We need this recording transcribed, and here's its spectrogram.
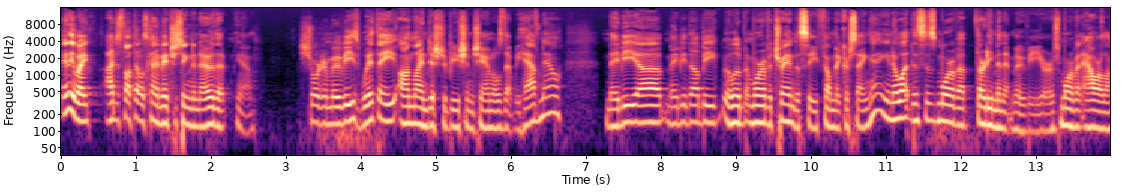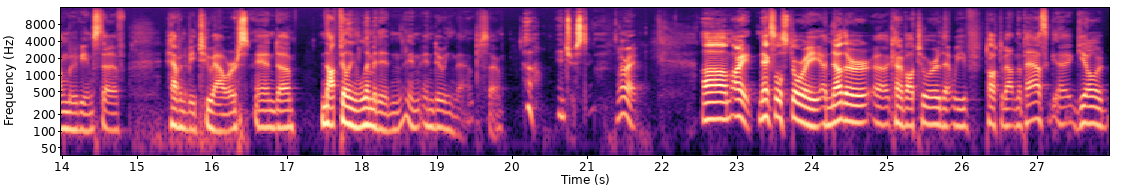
anyway, I just thought that was kind of interesting to know that you know shorter movies with a online distribution channels that we have now. Maybe uh, maybe there'll be a little bit more of a trend to see filmmakers saying, "Hey, you know what? This is more of a thirty minute movie, or it's more of an hour long movie instead of having to be two hours." And uh, not feeling limited in, in, in doing that. So, Huh. Interesting. all right. Um, all right. Next little story. Another uh, kind of auteur that we've talked about in the past, uh, Guillermo,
